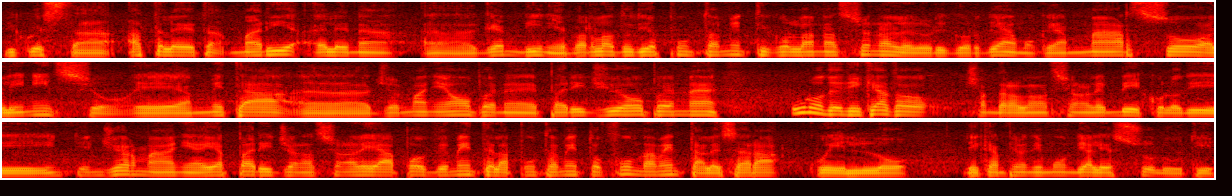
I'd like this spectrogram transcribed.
di questa atleta Maria Elena eh, Gandini. Ha parlato di appuntamenti con la nazionale, lo ricordiamo che a marzo all'inizio e a metà eh, Germania Open e Parigi Open, uno dedicato ci andrà alla nazionale B, quello di, in, in, Germania e a Parigi nazionale A, poi ovviamente l'appuntamento fondamentale sarà quello dei campioni mondiali assoluti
